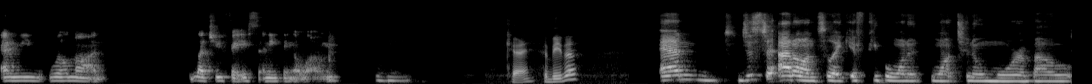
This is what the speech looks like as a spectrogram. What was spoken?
and we will not let you face anything alone. Mm-hmm. Okay. Habiba? And just to add on to like if people want to want to know more about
